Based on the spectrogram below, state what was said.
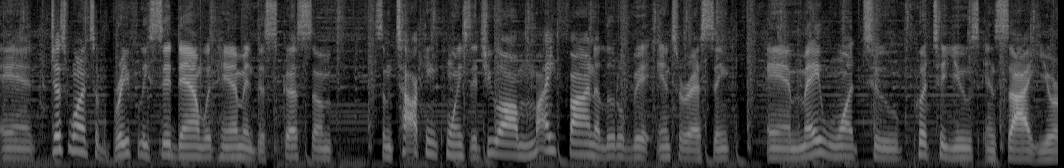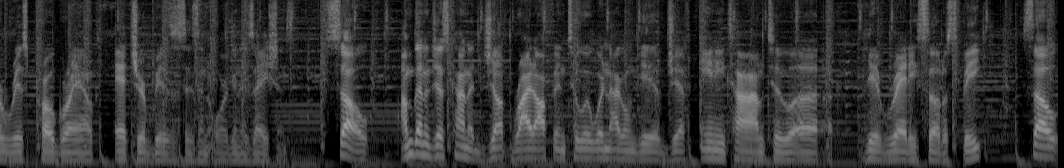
and just wanted to briefly sit down with him and discuss some some talking points that you all might find a little bit interesting and may want to put to use inside your risk program at your businesses and organizations. So I'm to just kind of jump right off into it. We're not to give Jeff any time to uh, get ready, so to speak. So,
